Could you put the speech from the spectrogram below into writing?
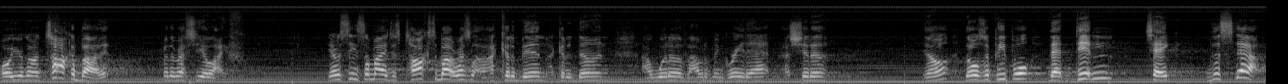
or you're going to talk about it for the rest of your life. You ever seen somebody just talks about the rest? Oh, I could have been, I could have done, I would have, I would have been great at, I should have. You know, those are people that didn't take the step.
